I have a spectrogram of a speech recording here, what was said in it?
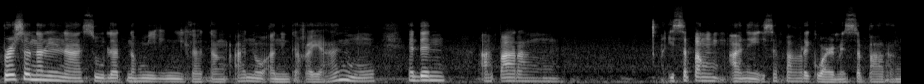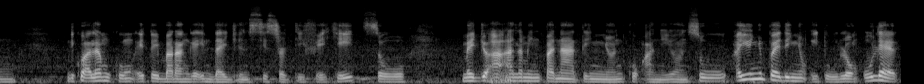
personal na sulat na humihingi ka ng ano, anong kakayahan mo, and then uh, parang isa pang ano, isa pang requirements sa parang hindi ko alam kung ito ay barangay indigency certificate. So, medyo aalamin pa natin yon kung ano yon So, ayun yung pwede nyong itulong. Ulit,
